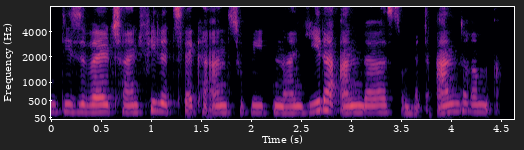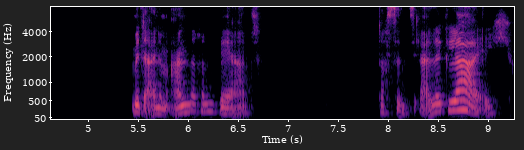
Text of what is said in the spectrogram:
Diese Welt scheint viele Zwecke anzubieten, ein jeder anders und mit anderem mit einem anderen Wert. Doch sind sie alle gleich.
